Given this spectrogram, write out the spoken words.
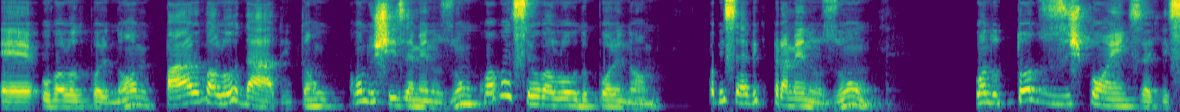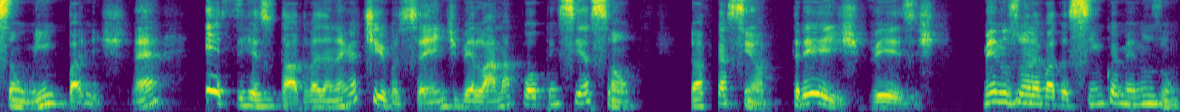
é, o valor do polinômio para o valor dado. Então, quando x é menos 1, qual vai ser o valor do polinômio? Observe que para menos 1, quando todos os expoentes aqui são ímpares, né, esse resultado vai dar negativo. Isso a gente vê lá na potenciação. Então, vai ficar assim, ó, 3 vezes menos 1 elevado a 5 é menos 1.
